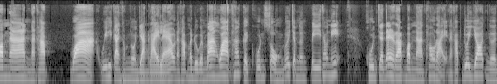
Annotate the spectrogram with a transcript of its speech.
บำนาญนะครับว่าวิธีการคำนวณอย่างไรแล้วนะครับ มาดูกันบ้างว่าถ้าเกิดคุณส่งด้วยจำนวนปีเท่านี้ คุณจะได้รับบำนาญเท่าไหร่นะครับ ด้วยยอดเงิน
